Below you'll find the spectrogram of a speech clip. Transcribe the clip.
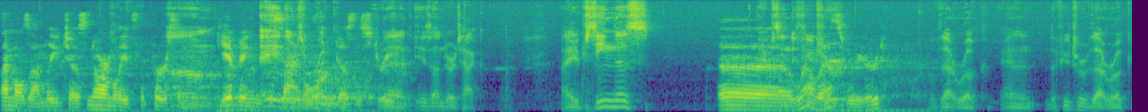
simuls on Lichess. Normally, it's the person Um, giving the Hey, simul who does the stream. is under attack. I've seen this Uh, I've seen well, future. that's weird. Of that rook, and the future of that rook.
